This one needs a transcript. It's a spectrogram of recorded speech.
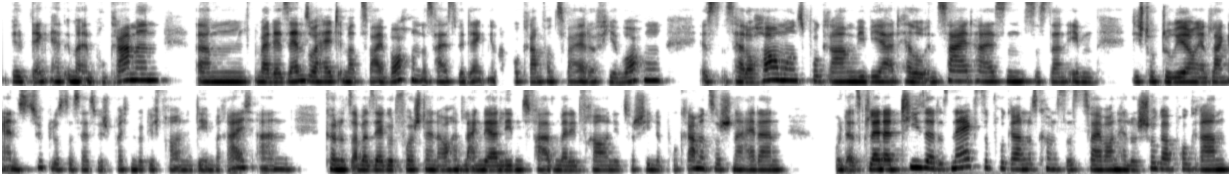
wir denken halt immer in Programmen, ähm, weil der Sensor hält immer zwei Wochen. Das heißt, wir denken immer ein Programm von zwei oder vier Wochen. Ist Hello Hormones Programm, wie wir halt Hello Inside heißen. Es ist dann eben die Strukturierung entlang eines Zyklus. Das heißt, wir sprechen wirklich Frauen in dem Bereich an, können uns aber sehr gut vorstellen, auch entlang der Lebensphasen bei den Frauen jetzt verschiedene Programme zu schneidern Und als kleiner Teaser, das nächste Programm, das kommt, ist das zwei Wochen Hello Sugar Programm,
